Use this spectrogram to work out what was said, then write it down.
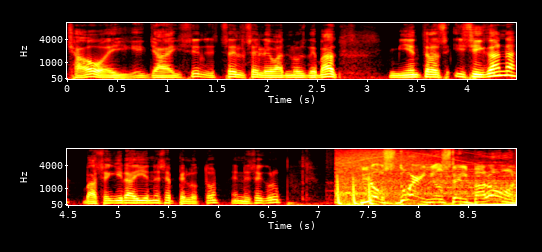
chao, ahí, ya ahí se, se, se le van los demás. Mientras, y si gana, va a seguir ahí en ese pelotón, en ese grupo. Los dueños del balón.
